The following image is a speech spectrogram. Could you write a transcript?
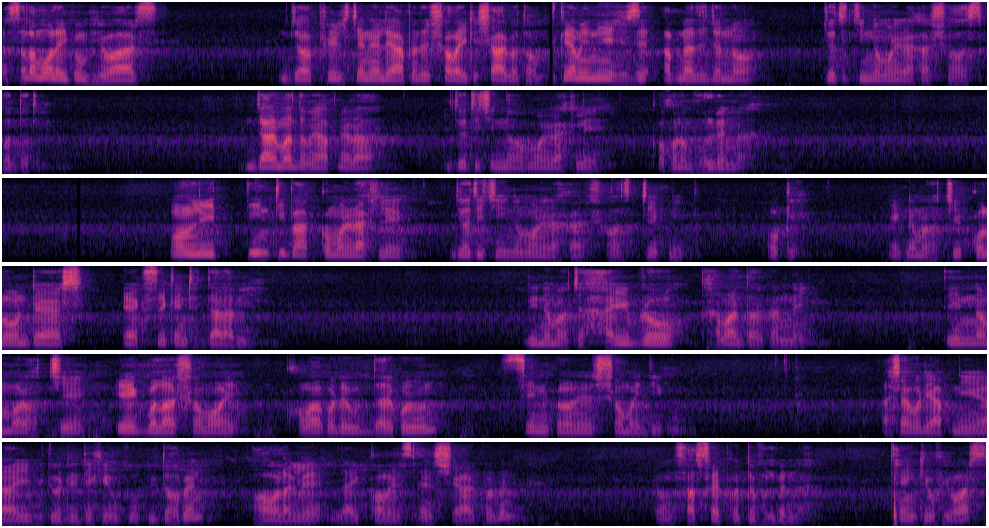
আসসালামু আলাইকুম viewers job field চ্যানেলে আপনাদের সবাইকে স্বাগতম। আজকে আমি নিয়ে এসেছি আপনাদের জন্য জ্যোতিচিহ্ন মনে রাখার সহজ পদ্ধতি, যার মাধ্যমে আপনারা জ্যোতিচিহ্ন মনে রাখলে কখনো ভুলবেন না। অনলি তিনটি বাক্য মনে রাখলে জ্যোতিচিহ্ন মনে রাখার সহজ টেকনিক ওকে এক নম্বর হচ্ছে কোলন ড্যাশ এক সেকেন্ড দাঁড়াবি। দুই নম্বর হচ্ছে হাইব্রো, থামার দরকার নেই। তিন নম্বর হচ্ছে এক বলার সময় ক্ষমা করে উদ্ধার করুন সেমিকোলনের সময় দ্বিগুণ। আশা করি আপনি এই ভিডিওটি দেখে উপকৃত হবেন। ভালো লাগলে লাইক কমেন্টস অ্যান্ড শেয়ার করবেন এবং সাবস্ক্রাইব করতে ভুলবেন না। Thank you viewers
